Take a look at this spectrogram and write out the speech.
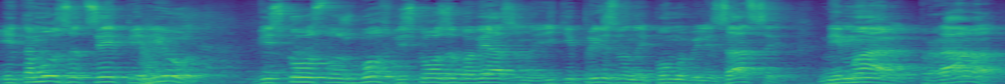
І тому за цей період військовослужбовці, військовозобов'язані, які призвані по мобілізації, не мають права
